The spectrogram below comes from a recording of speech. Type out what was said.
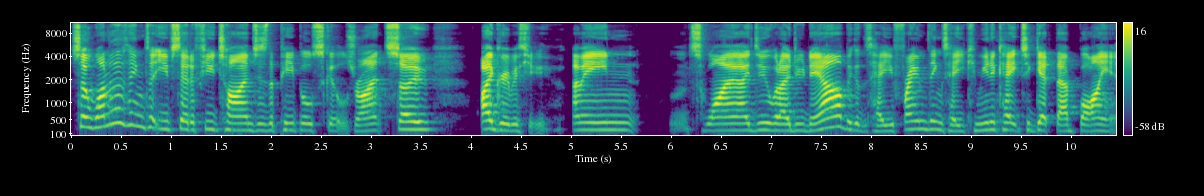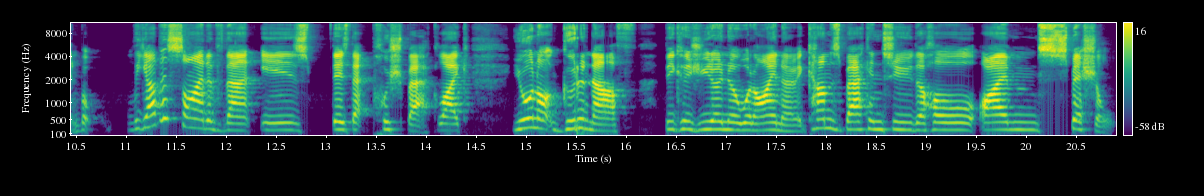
So, one of the things that you've said a few times is the people skills, right? So, I agree with you. I mean, it's why I do what I do now because it's how you frame things, how you communicate to get that buy in. But the other side of that is there's that pushback like, you're not good enough because you don't know what I know. It comes back into the whole I'm special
